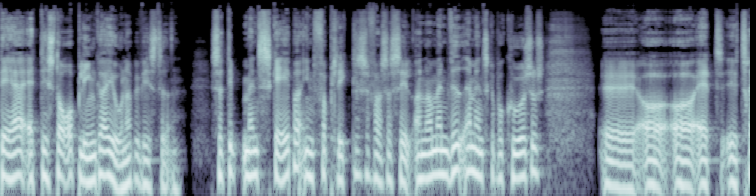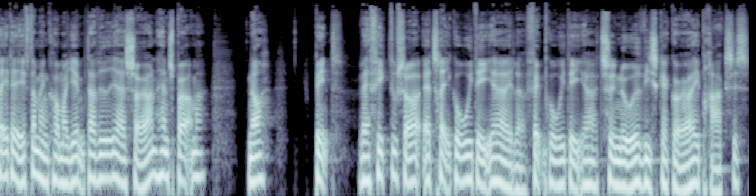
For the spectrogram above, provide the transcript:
det er, at det står og blinker i underbevidstheden. Så det, man skaber en forpligtelse for sig selv, og når man ved, at man skal på kursus, Øh, og, og at øh, tre dage efter man kommer hjem, der ved jeg, at Søren han spørger mig, Nå, Bent, hvad fik du så af tre gode idéer eller fem gode idéer til noget, vi skal gøre i praksis?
